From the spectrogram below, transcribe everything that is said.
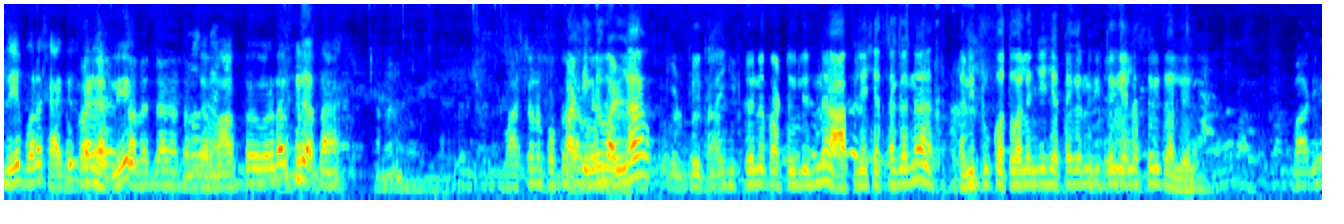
हे परत शाळेतच गाडी घातली तर मागचं ओरडा तर आता. पाठीकडे वाढला. इकडनं पाठवलीस ना आपल्या शेताकडनं. आणि तू कोतवालांच्या शेताकडनं तिथं गेलास तरी चालेल. बारीक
